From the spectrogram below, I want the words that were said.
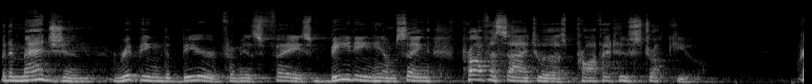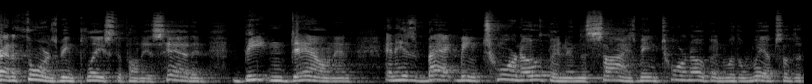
But imagine ripping the beard from his face, beating him, saying, Prophesy to us, prophet who struck you crown of thorns being placed upon his head and beaten down, and, and his back being torn open, and the sides being torn open with a whip, so the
